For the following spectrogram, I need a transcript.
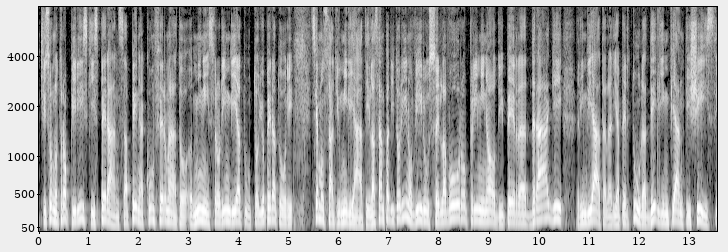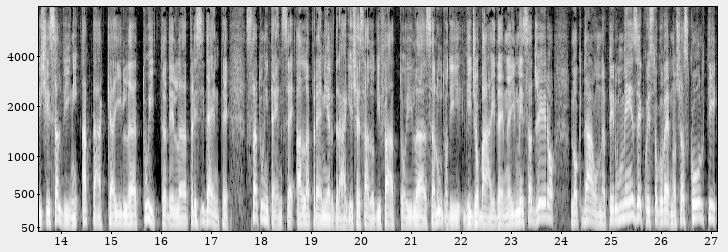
ci sono troppi rischi, speranza, appena confermato ministro rinvia tutto, gli operatori siamo stati umiliati. La stampa di Torino, virus e lavoro, primi nodi per Draghi, rinviata la riapertura degli impianti sciistici, Salvini attacca il tweet del presidente statunitense al premier Draghi. C'è stato di fatto il saluto di, di Joe Biden. Il messaggero, lockdown per un mese, questo governo ci ascolti.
